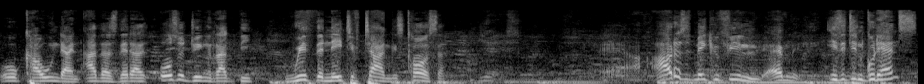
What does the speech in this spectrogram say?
oh Kaunda and others that are also doing rugby with the native tongue, is Xhosa. Yes. How does it make you feel? Um, is it in good hands?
